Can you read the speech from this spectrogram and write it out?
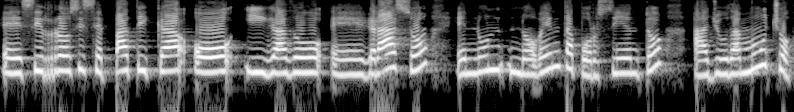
eh, cirrosis hepática o hígado eh, graso en un 90% ayuda mucho.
